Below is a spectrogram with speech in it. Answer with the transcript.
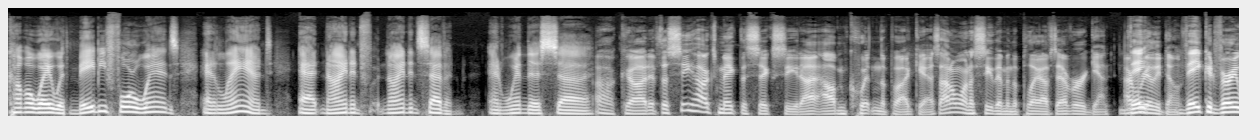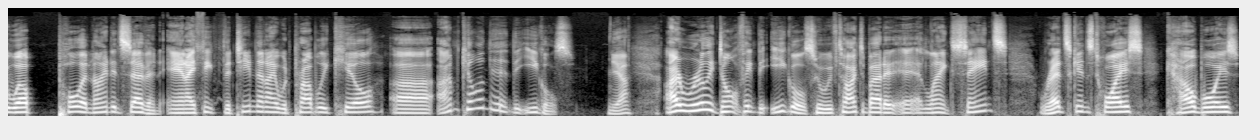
come away with maybe four wins and land at nine and nine and seven and win this. Uh, Oh God! If the Seahawks make the sixth seed, I, I'm quitting the podcast. I don't want to see them in the playoffs ever again. I they- really don't. They could very well pull a nine and seven, and I think the team that I would probably kill, uh, I'm killing the the Eagles. Yeah, I really don't think the Eagles, who we've talked about it at length, Saints, Redskins twice, Cowboys,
